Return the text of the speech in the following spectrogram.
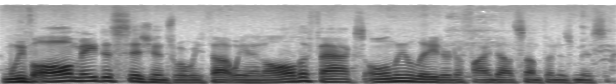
And we've all made decisions where we thought we had all the facts, only later to find out something is missing.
